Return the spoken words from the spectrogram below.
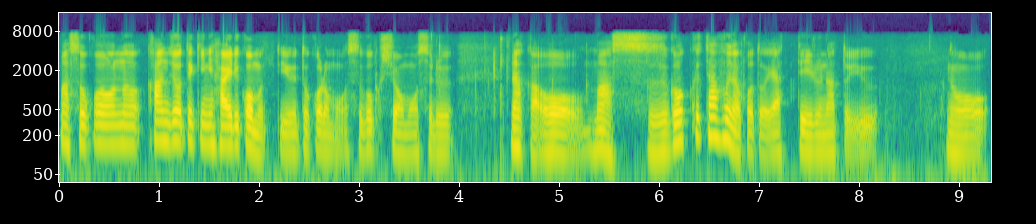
まあ、そこの感情的に入り込むっていうところもすごく消耗する中をまあすごくタフなことをやっているなというのを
